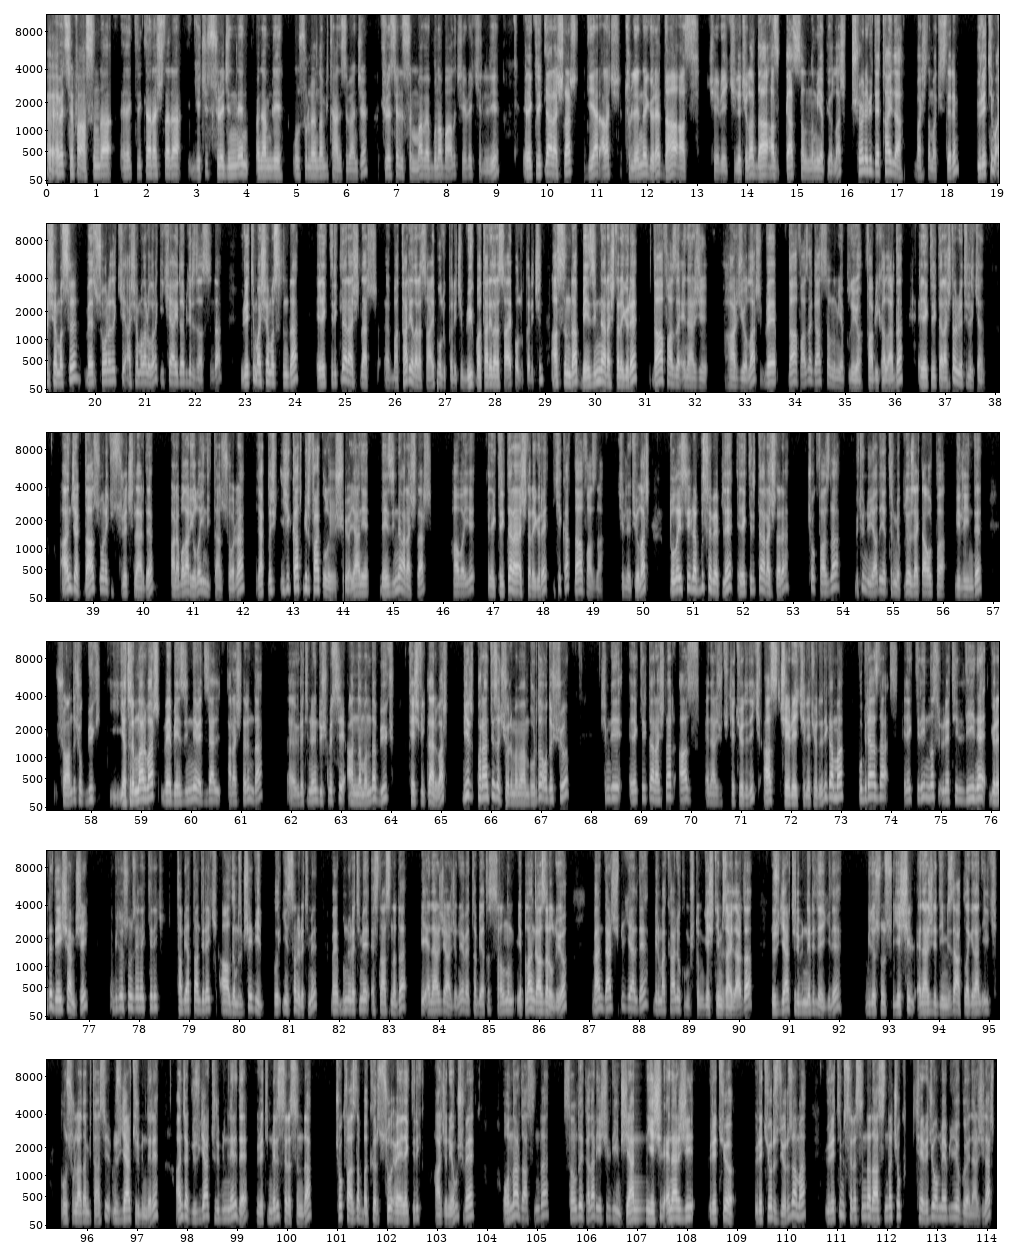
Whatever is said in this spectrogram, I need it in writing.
Ee, evet Sefa aslında elektrikli araçlara geçiş sürecinin en önemli unsurlarından bir tanesi bence küresel ısınma ve buna bağlı çevre kirliliği. Elektrikli araçlar diğer araç türlerine göre daha az çevreyi kirletiyorlar. Daha az gaz salınımı yapıyorlar. Şöyle bir detayla başlamak isterim. Üretim aşaması ve sonraki aşamalar olarak ikiye ayırabiliriz aslında. Üretim aşamasında elektrikli araçlar e, bataryalara sahip oldukları için, büyük bataryalara sahip oldukları için aslında benzinli araçlara göre daha fazla enerji harcıyorlar ve daha fazla gaz salınımı yapılıyor fabrikalarda elektrikli araçlar üretilirken. Ancak daha sonraki süreçlerde arabalar yola indikten sonra yaklaşık iki kat bir fark oluşuyor. Yani benzinli araçlar havayı elektrikli araçlara göre iki kat daha fazla kirletiyorlar. Dolayısıyla bu sebeple elektrikli araçlara çok fazla bütün dünyada yatırım yapılıyor. Özellikle Avrupa Birliği'nde şu anda çok büyük yatırımlar var ve benzinli ve dizel araçların da e, üretimlerin düşmesi anlamında büyük teşvikler var. Bir parantez açıyorum hemen burada. O da şu. Şimdi elektrikli araçlar az enerji tüketiyor dedik, az çevreyi kirletiyor dedik ama bu biraz da elektriğin nasıl üretildiğine göre de değişen bir şey. Biliyorsunuz elektrik tabiattan direkt aldığımız bir şey değil. Bu insan üretimi ve bunun üretimi esnasında da bir enerji harcanıyor ve tabiata salınım yapılan gazlar oluyor. Ben Der Spiegel'de bir makale okumuştum geçtiğimiz aylarda. Rüzgar tribünleriyle ilgili. Biliyorsunuz yeşil enerji dediğimizde akla gelen ilk unsurlardan bir tanesi rüzgar türbinleri. Ancak rüzgar türbinleri de üretimleri sırasında çok fazla bakır, su ve elektrik harcanıyormuş ve onlar da aslında sanıldığı kadar yeşil değilmiş. Yani yeşil enerji üretiyor, üretiyoruz diyoruz ama üretim sırasında da aslında çok çevreci olmayabiliyor bu enerjiler.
